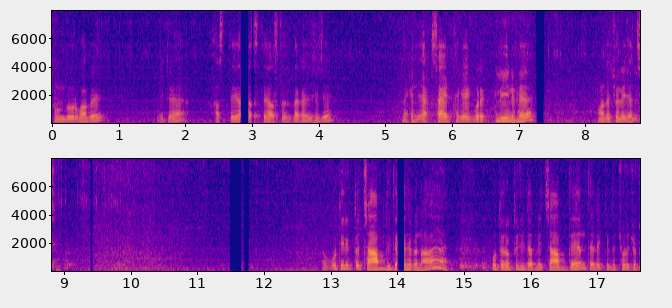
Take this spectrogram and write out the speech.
সুন্দরভাবে এটা আস্তে আস্তে আস্তে আস্তে দেখা যাচ্ছে যে, দেখেন, এক সাইড থেকে একবারে ক্লিন হয়ে আমাদের চলে যাচ্ছে। অতিরিক্ত চাপ দিতে হবে না হ্যাঁ? অতিরিক্ত যদি আপনি চাপ দেন, তাহলে কিন্তু ছোট ছোট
